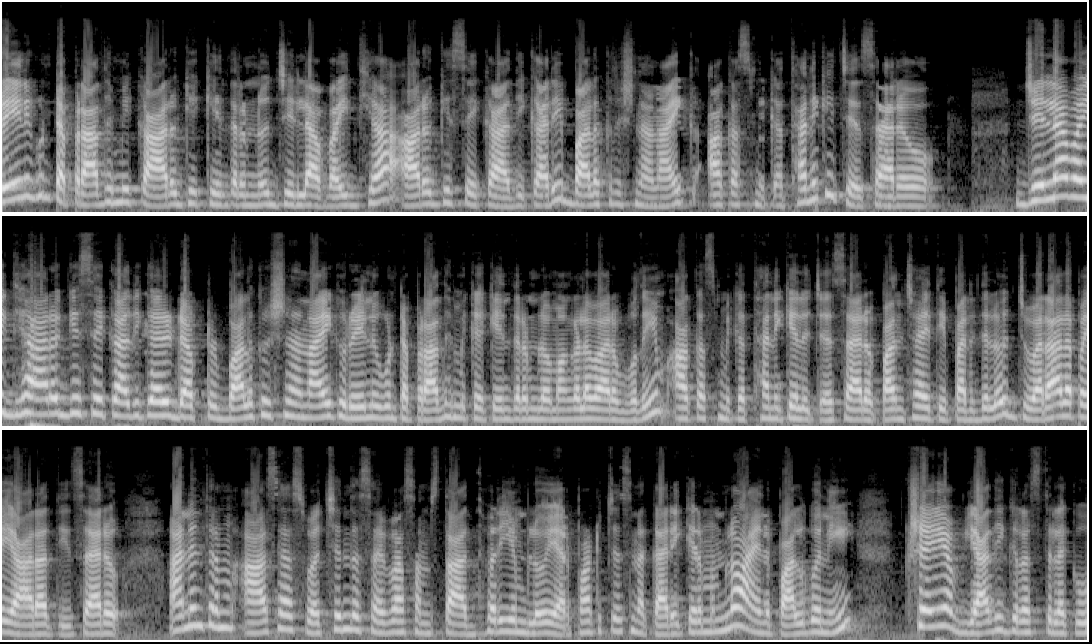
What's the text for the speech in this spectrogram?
రేణిగుంట ప్రాథమిక ఆరోగ్య కేంద్రంను జిల్లా వైద్య ఆరోగ్య శాఖ అధికారి బాలకృష్ణ నాయక్ ఆకస్మిక తనిఖీ చేశారు. జిల్లా వైద్య ఆరోగ్య శాఖ అధికారి డాక్టర్ బాలకృష్ణ నాయక్ రేణుగుంట ప్రాథమిక కేంద్రంలో మంగళవారం ఉదయం ఆకస్మిక తనిఖీలు చేశారు. పంచాయతీ పరిధిలో జ్వరాలపై ఆరా తీశారు. అనంతరం ఆశా స్వచ్ఛంద సేవా సంస్థ ఆధ్వర్యంలో ఏర్పాటు చేసిన కార్యక్రమంలో ఆయన పాల్గొని క్షయ వ్యాధిగ్రస్తులకు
